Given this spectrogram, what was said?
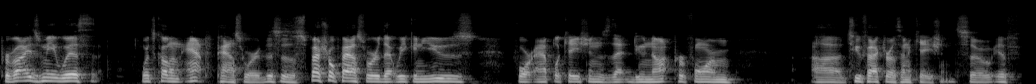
provides me with what's called an app password. This is a special password that we can use for applications that do not perform uh, two-factor authentication. So if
